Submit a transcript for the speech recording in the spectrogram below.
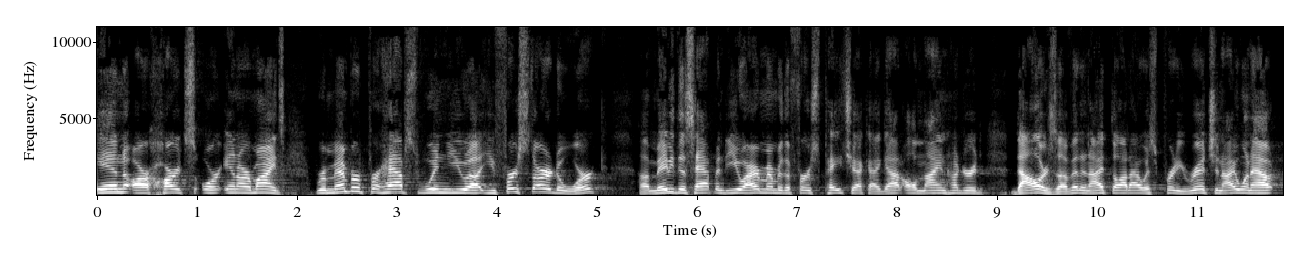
in our hearts or in our minds. Remember perhaps when you, uh, you first started to work? Uh, maybe this happened to you. I remember the first paycheck I got, all $900 of it, and I thought I was pretty rich. And I went out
